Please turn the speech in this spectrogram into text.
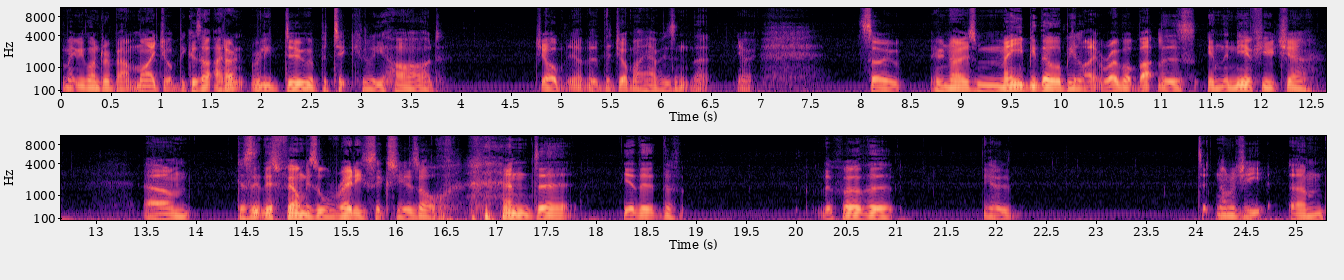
make me wonder about my job because I, I don't really do a particularly hard job. You know, the, the job I have isn't that, you know. So who knows? Maybe there will be like robot butlers in the near future. Um, because this film is already six years old, and uh, yeah, the the the further you know technology um,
